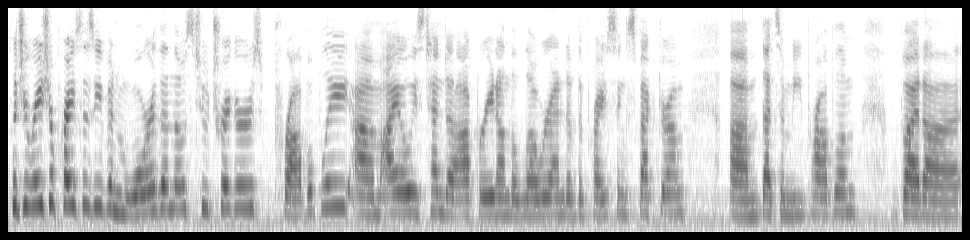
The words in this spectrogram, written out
could you raise your prices even more than those two triggers? Probably. Um, I always tend to operate on the lower end of the pricing spectrum. Um, that's a me problem. But uh,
